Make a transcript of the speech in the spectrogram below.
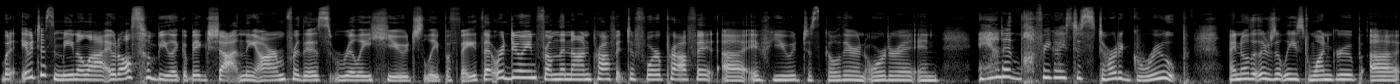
but it would just mean a lot. It would also be like a big shot in the arm for this really huge leap of faith that we're doing from the nonprofit to for profit. Uh, if you would just go there and order it, and and I'd love for you guys to start a group. I know that there's at least one group uh,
